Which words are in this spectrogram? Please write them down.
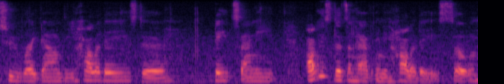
to write down the holidays the dates I need. August doesn't have any holidays so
